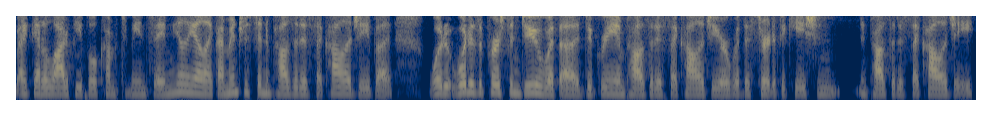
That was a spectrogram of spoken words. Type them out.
I get a lot of people come to me and say, Amelia, like I'm interested in positive psychology, but what what does a person do with a degree in positive psychology or with a certification in positive psychology?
